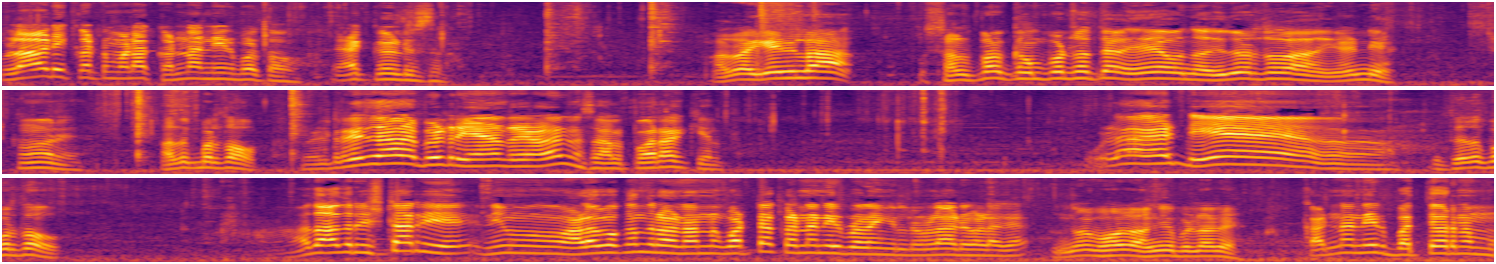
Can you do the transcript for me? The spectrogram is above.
ಉಳ್ಳಾಡಿ ಕಟ್ ಮಾಡಕ್ಕೆ ಕಣ್ಣ ನೀರು ಬರ್ತಾವೆ. ಯಾಕೆ ಕೇಳ್ರಿ ಸರ್? ಅದ್ರಾಗ ಏನಿಲ್ಲ ಸ್ವಲ್ಪ ಕಂಫರ್ಟ್ ಅಂತೇಳಿ ಒಂದು ಇದು ಇರ್ತದ ಎಣ್ಣೆ. ಹ್ಞೂ ರೀ. ಅದಕ್ಕೆ ಬರ್ತಾವೆ. ಬಿಡ್ರಿ ಸರ್ ಬಿಡ್ರಿ. ಏನ್ರಿ ಹೇಳ ಸ್ವಲ್ಪ ಕೆಲ್ಪ ಉಳ್ಳಾಗಡ್ಡಿ. ಅದಕ್ಕೆ ಬರ್ತಾವೆ? ಅದ್ರ ಇಷ್ಟ ರೀ. ನೀವು ಅಳಬೇಕಂದ್ರೆ ನನಗೆ ಒಟ್ಟ ಕಣ್ಣ ನೀರು ಬರಂಗಿಲ್ಲ ಉಳ್ಳಾಡಿ ಒಳಗೆ. ನೋಡ್ಬೋದು ಹೋದ ಹಂಗೆ ಬಿಡಾರೆ ಕಣ್ಣ ನೀರು ಬತ್ತೇವ್ರ ನಮ್ಮ.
